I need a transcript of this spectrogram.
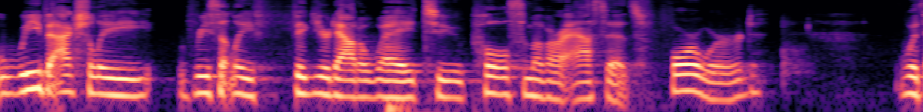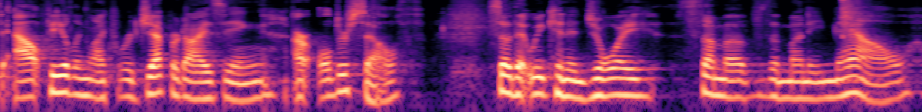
We've actually recently figured out a way to pull some of our assets forward without feeling like we're jeopardizing our older self so that we can enjoy some of the money now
